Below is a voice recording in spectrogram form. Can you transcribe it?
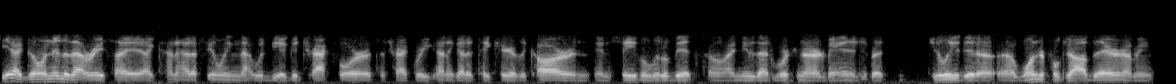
Yeah, going into that race, I, I kind of had a feeling that would be a good track for. It's a track where you kind of got to take care of the car and, and save a little bit, so I knew that'd work in our advantage. But Julia did a, a wonderful job there. I mean,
